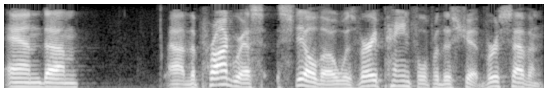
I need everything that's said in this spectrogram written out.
and um, uh, the progress still, though, was very painful for this ship. Verse 7.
